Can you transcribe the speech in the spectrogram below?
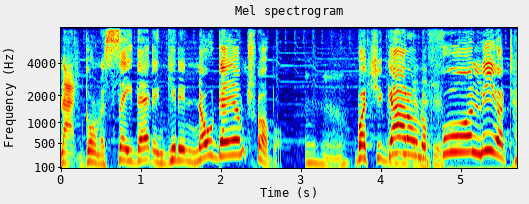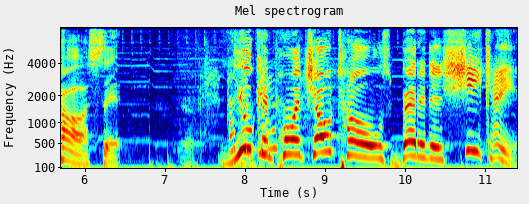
not gonna say that and get in no damn trouble. But you got on a full leotard set. you can point your toes better than she can.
